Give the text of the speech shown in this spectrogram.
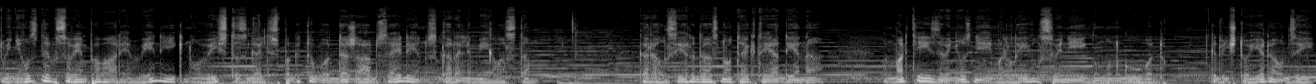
Viņa uzdeva saviem pavāriem vienīgi no vistas gaļas pagatavot dažādus ēdienus karaļa mīlestam. Karalis ieradās noteiktajā dienā, un marķīze viņu uzņēma ar lielu svinīgumu un godu. Kad viņš to ieraudzīja,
